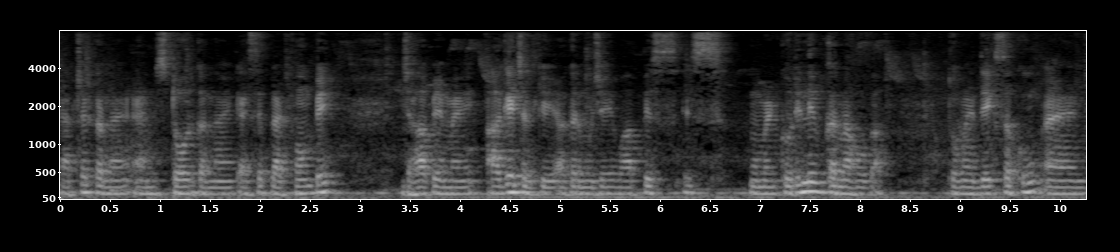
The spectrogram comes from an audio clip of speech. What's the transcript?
कैप्चर करना है एंड स्टोर करना है एक ऐसे प्लेटफॉर्म पे, जहाँ पे मैं आगे चल के अगर मुझे वापस इस मोमेंट को रिलीव करना होगा। तो मैं देख सकूँ and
